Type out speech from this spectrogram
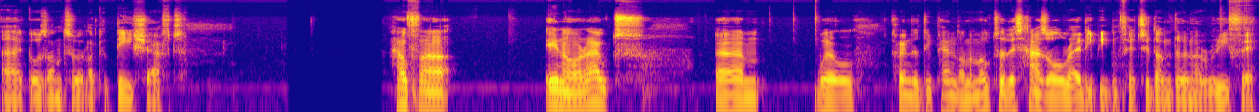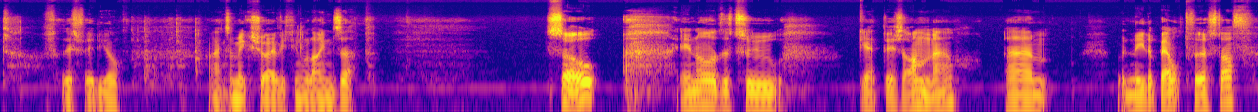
Uh, goes onto it like a D shaft. How far in or out um, will kind of depend on the motor. This has already been fitted. I'm doing a refit for this video. I had to make sure everything lines up. So, in order to get this on now, um, we need a belt first off.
